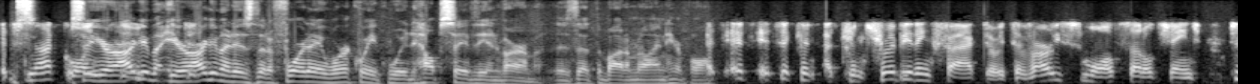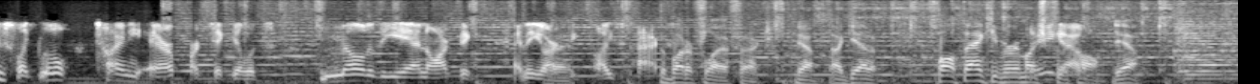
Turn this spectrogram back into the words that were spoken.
it's not going So your to, argument, your argument is that a four day work week would help save the environment. Is that the bottom line here, Paul? It, it, it's a, con- a contributing factor. It's a very small, subtle change, just like little tiny air particulates melt of the Antarctic and the Right. Arctic ice pack. The butterfly effect. Yeah, I get it. Paul, thank you very much you for the call. Yeah.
